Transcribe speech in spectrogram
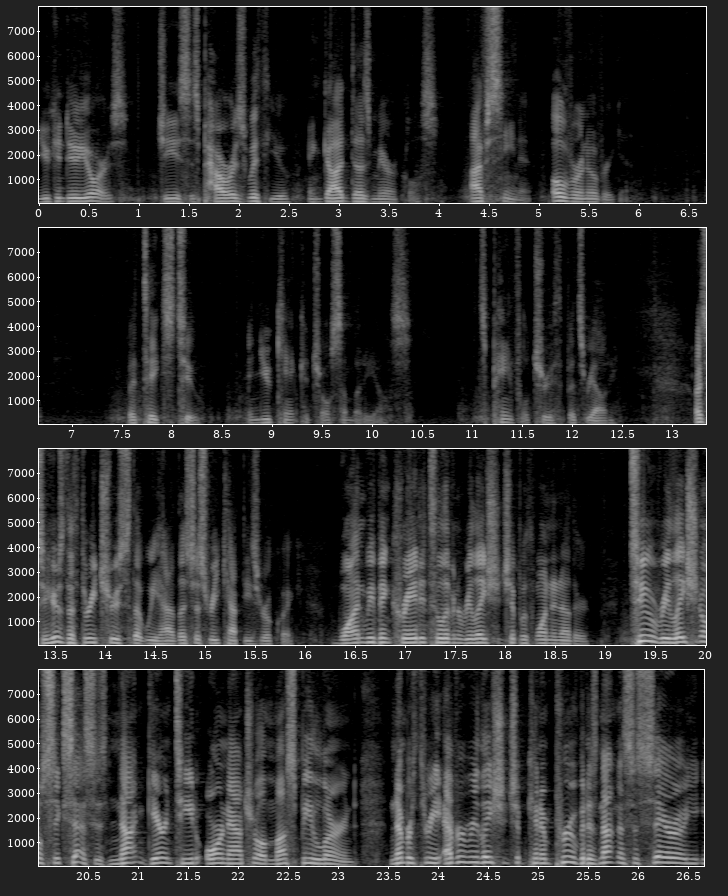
You can do yours. Jesus' power is with you, and God does miracles. I've seen it over and over again. But it takes two, and you can't control somebody else. It's painful truth, but it's reality. All right, so here's the three truths that we have. Let's just recap these real quick. One, we've been created to live in relationship with one another. Two, relational success is not guaranteed or natural, it must be learned. Number three, every relationship can improve, but is not necessarily,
